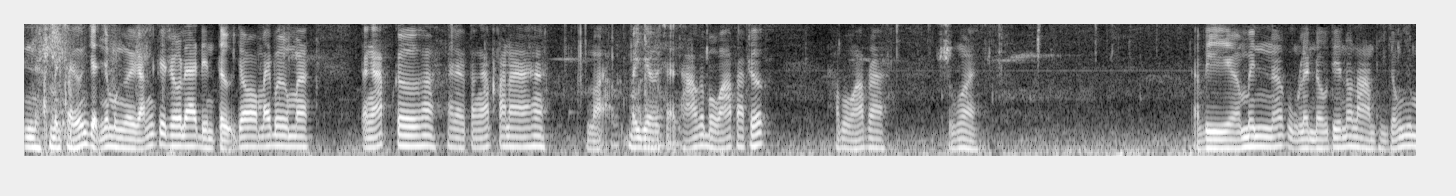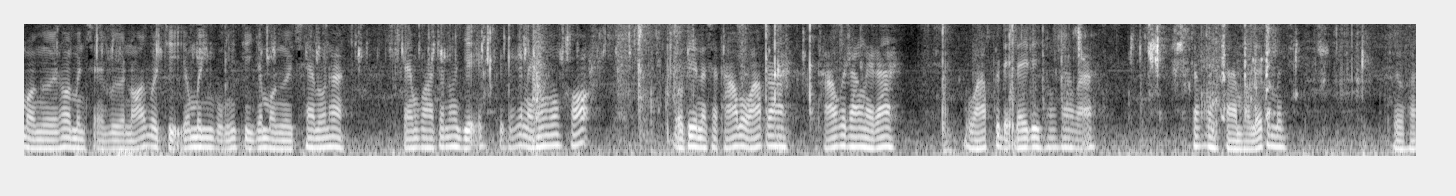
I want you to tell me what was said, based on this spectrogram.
mình sẽ hướng dẫn cho mọi người gắn cái rơ le điện tử cho máy bơm à, tăng áp cơ ha, hay là tăng áp pana ha. Loại, bây giờ sẽ tháo cái bầu áp ra trước. Tháo bầu áp ra. Đúng rồi. Tại vì à, Minh nó cũng lần đầu tiên nó làm thì giống như mọi người thôi, mình sẽ vừa nói vừa chỉ cho Minh cũng như chỉ cho mọi người xem luôn ha. Xem qua cho nó dễ, thì cái này không có khó. Đầu tiên là sẽ tháo bầu áp ra, tháo cái răng này ra. Bầu áp cứ để đây đi, không sao cả. Chắc mình xài một lít đó Minh. Được hả?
